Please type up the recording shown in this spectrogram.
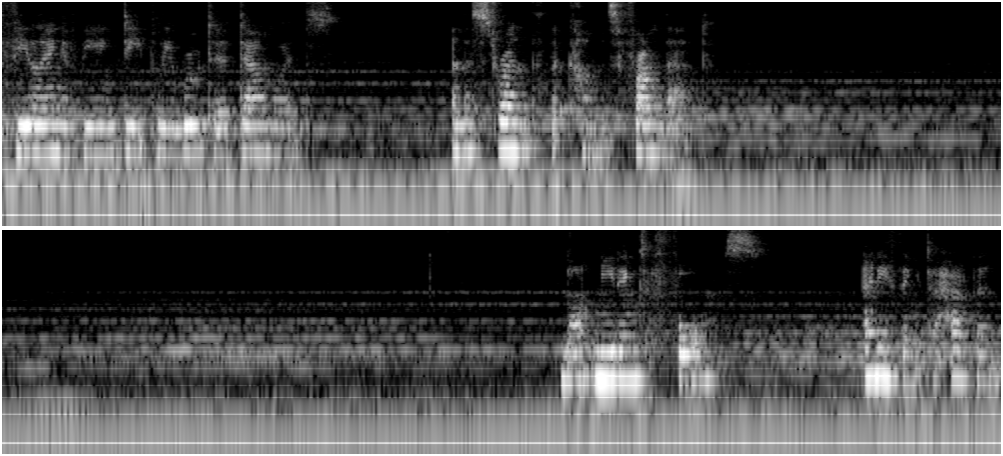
The feeling of being deeply rooted downwards and the strength that comes from that. Not needing to force anything to happen,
